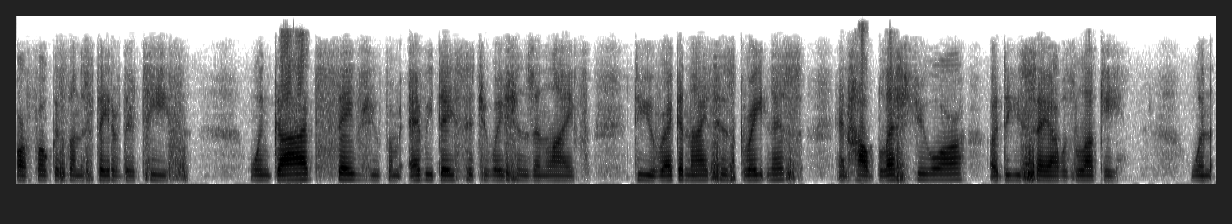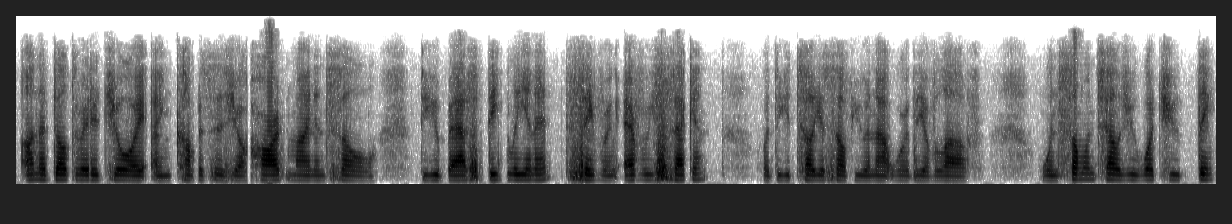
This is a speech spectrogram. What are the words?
or focused on the state of their teeth? When God saves you from everyday situations in life, do you recognize His greatness and how blessed you are, or do you say, I was lucky? When unadulterated joy encompasses your heart, mind, and soul, do you bask deeply in it, savoring every second? Or do you tell yourself you are not worthy of love? When someone tells you what you think,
